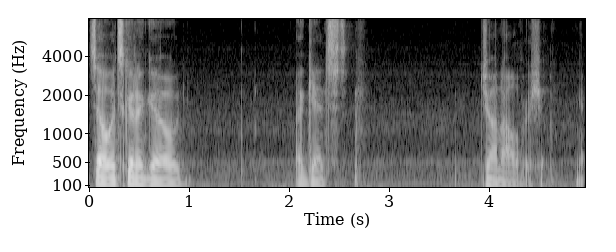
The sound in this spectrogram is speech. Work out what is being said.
So it's going to go against John Oliver show. Yeah.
